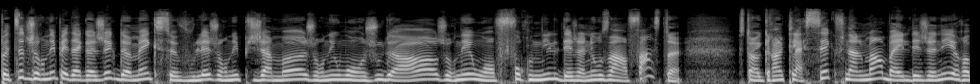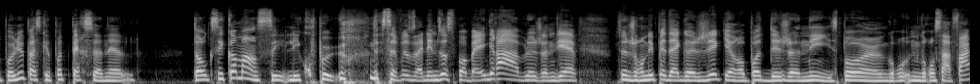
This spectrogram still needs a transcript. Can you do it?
petite journée pédagogique demain qui se voulait journée pyjama, journée où on joue dehors, journée où on fournit le déjeuner aux enfants. C'est un, c'est un grand classique. Finalement, ben, le déjeuner, il aura pas lieu parce qu'il n'y a pas de personnel. Donc, c'est commencé, les coupures de service. Vous allez me dire, c'est pas bien grave, là, Geneviève. C'est une journée pédagogique, il n'y aura pas de déjeuner. C'est pas une grosse affaire.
